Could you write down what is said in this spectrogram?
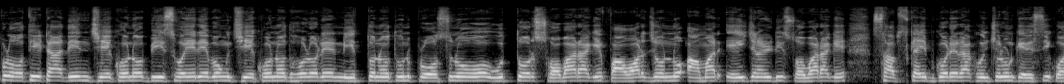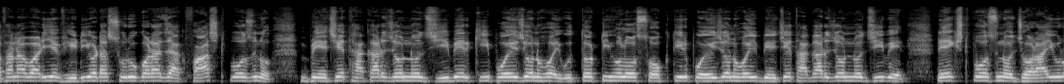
প্রতিটা দিন যে কোনো বিষয়ের এবং যে কোনো ধরনের নিত্য নতুন প্রশ্ন ও উত্তর সবার আগে পাওয়ার জন্য আমার এই চ্যানেলটি সবার আগে সাবস্ক্রাইব করে রাখুন। চলুন বেশি কথা না বাড়িয়ে ভিডিওটা শুরু করা যাক। ফার্স্ট প্রশ্ন, বেঁচে থাকার জন্য জীবের কি প্রয়োজন হয়? উত্তরটি হলো, শক্তির প্রয়োজন হয় বেঁচে থাকার জন্য জীবের। নেক্সট প্রশ্ন, জরায়ুর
